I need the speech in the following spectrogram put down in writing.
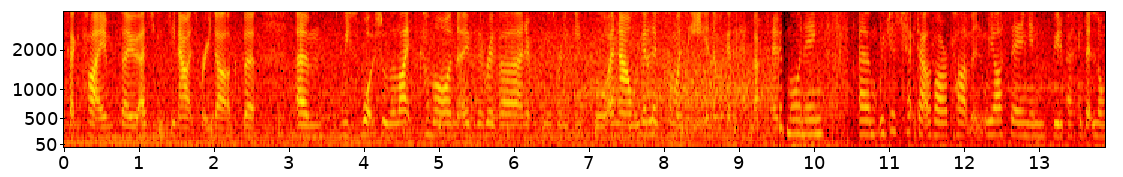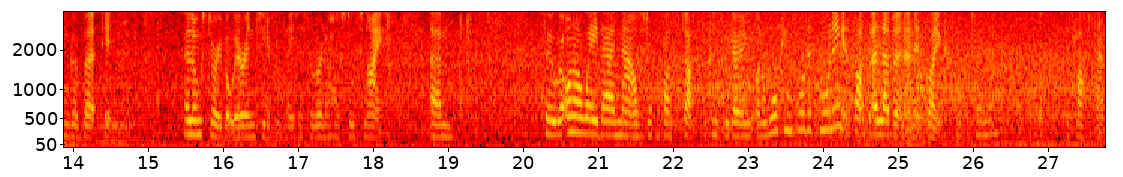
perfect time so as you can see now it's pretty dark but um, we just watched all the lights come on over the river and everything was really beautiful and now we're going to look for somewhere to eat and then we're going to head back home. Good morning. Um, we've just checked out of our apartment. We are staying in Budapest a bit longer but it's a long story but we're in two different places so we're in a hostel tonight. Um, so we're on our way there now to drop off our stuff because we're going on a walking tour this morning. It starts at 11 and it's like, what's the time now? It's half 10.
